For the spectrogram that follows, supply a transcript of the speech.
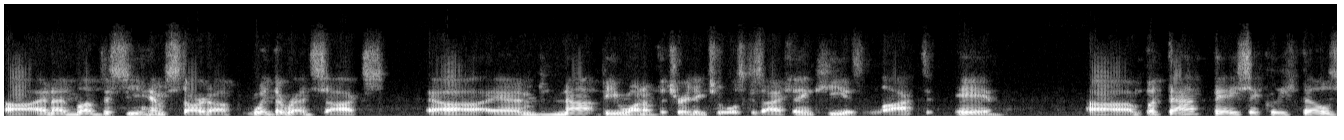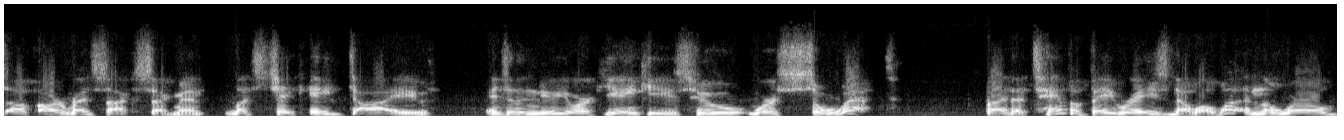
Uh, and I'd love to see him start up with the Red Sox uh, and not be one of the trading tools because I think he is locked in. Uh, but that basically fills up our Red Sox segment. Let's take a dive into the New York Yankees, who were swept by the Tampa Bay Rays. Noah, what in the world?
